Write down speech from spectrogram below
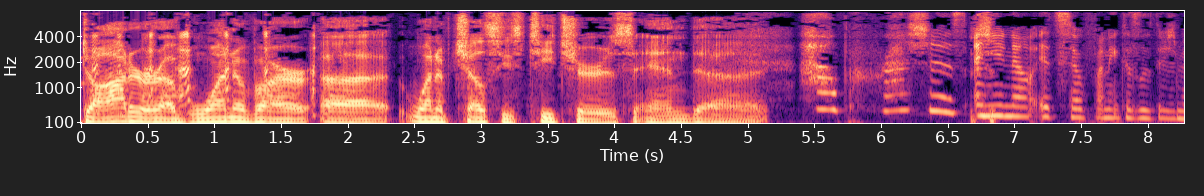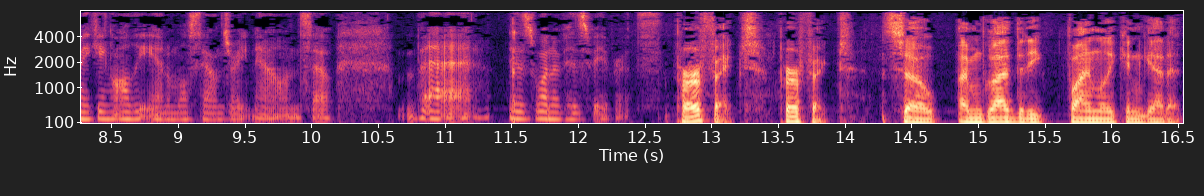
daughter of one of our uh, one of Chelsea's teachers, and uh, how precious! And you know, it's so funny because Luther's making all the animal sounds right now, and so that is one of his favorites. Perfect, perfect. So I'm glad that he finally can get it.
